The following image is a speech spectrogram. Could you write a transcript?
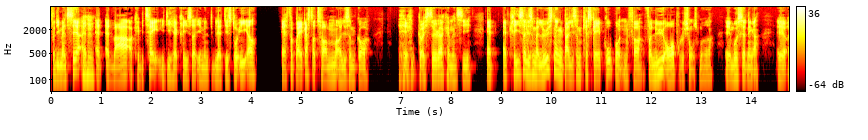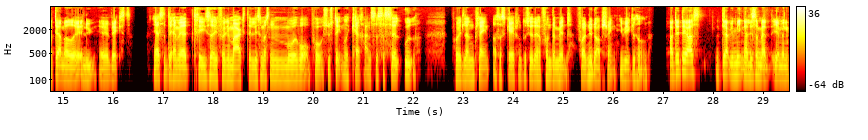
Fordi man ser, at, mm-hmm. at, at varer og kapital i de her kriser, jamen det bliver destrueret, at fabrikker står tomme og ligesom går, øh, går i stykker, kan man sige. At, at kriser ligesom er løsningen, der ligesom kan skabe grobunden for, for nye overproduktionsmåder, øh, modsætninger, øh, og dermed øh, ny øh, vækst. Ja, så det her med, at kriser ifølge Marx, det er ligesom er sådan en måde, hvorpå systemet kan rense sig selv ud på et eller andet plan, og så skabe, som du siger, det her fundament for et nyt opsving i virkeligheden. Og det, det er også der, vi mener ligesom, at jamen,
